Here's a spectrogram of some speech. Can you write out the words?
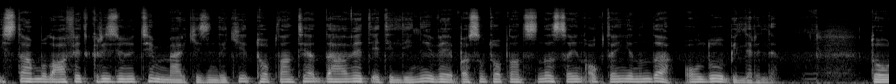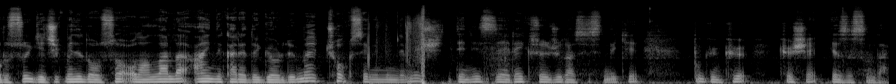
İstanbul Afet Kriz Yönetim Merkezi'ndeki toplantıya davet edildiğini ve basın toplantısında Sayın Oktay'ın yanında olduğu bildirildi. Doğrusu gecikmeli de olsa olanlarla aynı karede gördüğüme çok sevindim demiş Deniz Zeyrek Sözcü Gazetesi'ndeki bugünkü köşe yazısında.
